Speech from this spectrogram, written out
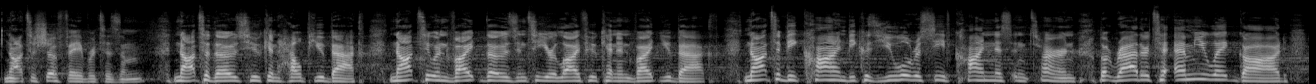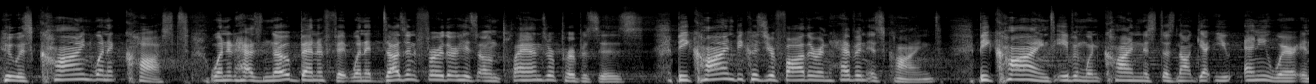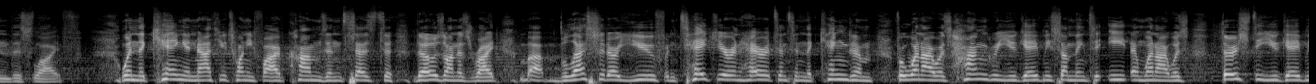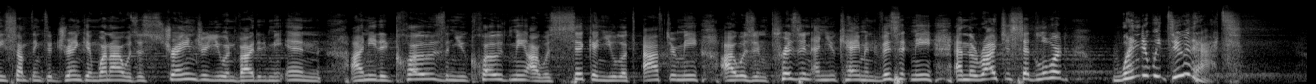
not to show favoritism, not to those who can help you back, not to invite those into your life who can invite you back, not to be kind because you will receive kindness in turn, but rather to emulate God who is kind when it costs, when it has no benefit, when it doesn't further his own plans or purposes. Be kind because your Father in heaven is kind. Be kind even when kindness does not get you anywhere in this life. When the king in Matthew 25 comes and says to those on his right, uh, Blessed are you, and take your inheritance in the kingdom. For when I was hungry, you gave me something to eat, and when I was thirsty, you gave me something to drink, and when I was a stranger, you invited me in. I needed clothes, and you clothed me. I was sick, and you looked after me. I was in prison, and you came and visit me. And the righteous said, Lord, when did we do that?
